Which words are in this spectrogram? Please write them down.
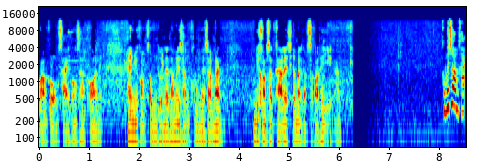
ความโปร่งใสของสากลเนี่ยให้มีความสมดุลและทำให้สังคมเนี่ยสามารถมีความศรัทธาและเชื่อมั่นกับสากลได้อีกครับ คุณผู้ชมคะ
